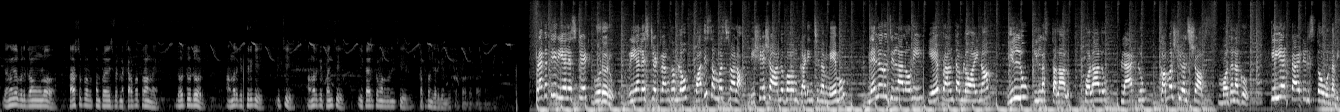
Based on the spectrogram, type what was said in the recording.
గంగదేవపల్లి గ్రామంలో రాష్ట్ర ప్రభుత్వం ప్రవేశపెట్టిన కరపత్రాలని డోర్ టు డోర్ అందరికీ తిరిగి ఇచ్చి అందరికీ పంచి ఈ కార్యక్రమాల గురించి చెప్పడం జరిగింది. Pragati real estate Gudur. Real estate రంగంలో పది సంవత్సరాల విశేష అనుభవం గడించిన మేము నెల్లూరు జిల్లాలోని ఏ ప్రాంతంలో అయినా ఇల్లు ఇళ్ళ స్థలాలు పొలాలు ఫ్లాట్లు కమర్షియల్ షాప్స్ మొదలగు క్లియర్ టైటిల్స్తో ఉన్నవి.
